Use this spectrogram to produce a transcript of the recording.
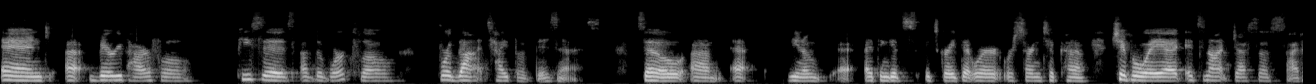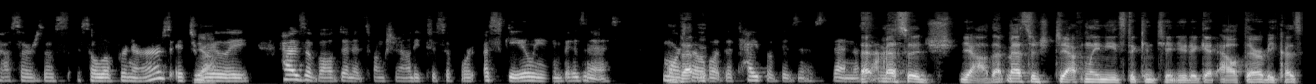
and uh, very powerful pieces of the workflow for that type of business. So, um, uh, you know, I think it's it's great that we're we're starting to kind of chip away at. It's not just those side hustlers, those solopreneurs. It's yeah. really has evolved in its functionality to support a scaling business more well, that, so about the type of business than that size. message. Yeah, that message definitely needs to continue to get out there because,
